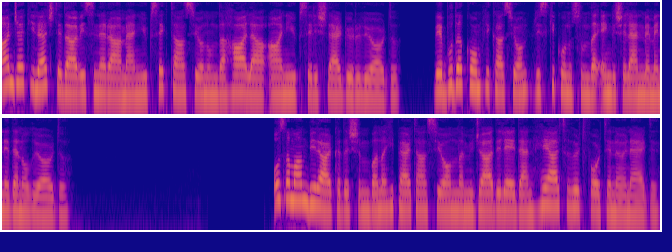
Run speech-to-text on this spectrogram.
Ancak ilaç tedavisine rağmen yüksek tansiyonumda hala ani yükselişler görülüyordu ve bu da komplikasyon riski konusunda endişelenmeme neden oluyordu. O zaman bir arkadaşım bana hipertansiyonla mücadele eden Heart Forte'ni önerdi.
